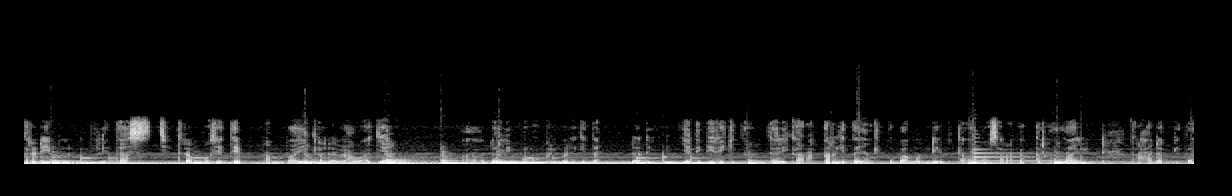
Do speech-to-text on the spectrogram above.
kredibilitas citra positif yang baik adalah wajah uh, dari buku pribadi kita dari jati diri kita dari karakter kita yang kita bangun di tengah masyarakat terhadap kita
